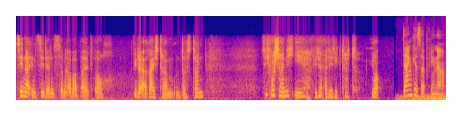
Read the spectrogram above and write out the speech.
Zehner-Inzidenz dann aber bald auch wieder erreicht haben und das dann sich wahrscheinlich eh wieder erledigt hat. Ja. Danke, Sabrina.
